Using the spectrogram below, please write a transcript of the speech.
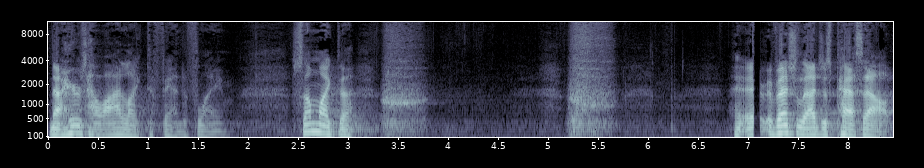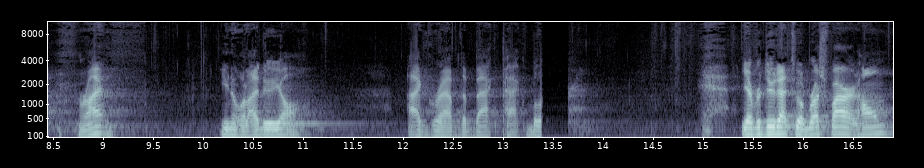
Now, here's how I like to fan the flame. Some like to. Eventually, I just pass out, right? You know what I do, y'all? I grab the backpack blower. Yeah. You ever do that to a brush fire at home?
